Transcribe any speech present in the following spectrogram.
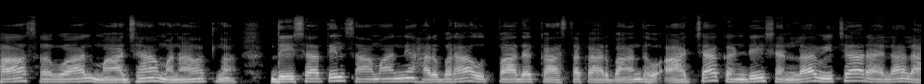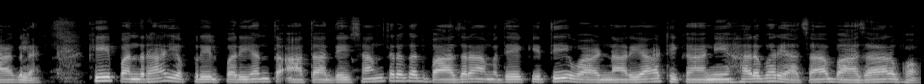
हा सवाल माझ्या मनातला. देशातील सामान्य हरभरा उत्पादक कास्तकार बांधव आजच्या कंडिशनला विचारायला लागलाय की पंधरा एप्रिलपर्यंत आता देशांतर्गत बाजारामध्ये किती वाढणार या ठिकाणी हरभऱ्याचा बाजारभाव?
